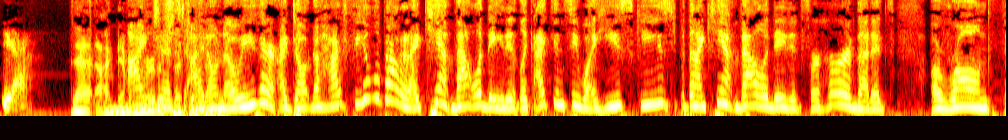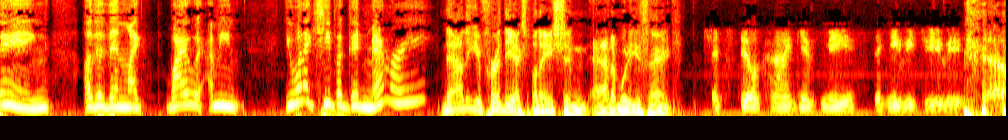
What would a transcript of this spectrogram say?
Yeah. That I've never I heard of just, such a I thing. don't know either. I don't know how I feel about it. I can't validate it. Like, I can see why he skeezed, but then I can't validate it for her that it's a wrong thing, other than, like, why would, I mean, you want to keep a good memory. Now that you've heard the explanation, Adam, what do you think? It still kind of gives me the heebie-jeebies. So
